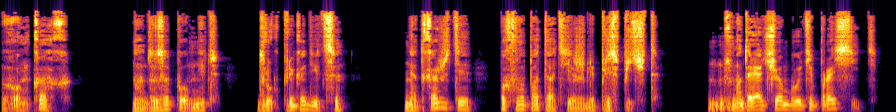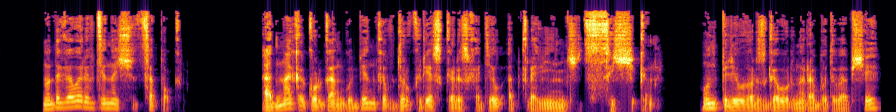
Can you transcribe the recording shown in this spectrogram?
Вон как. Надо запомнить. Вдруг пригодится. Не откажете похлопотать, ежели приспичит? Ну, смотря о чем будете просить. Но договаривайте насчет сапог. Однако Курган Губенко вдруг резко расхотел откровенничать с сыщиком. Он перевел разговор на работу вообще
